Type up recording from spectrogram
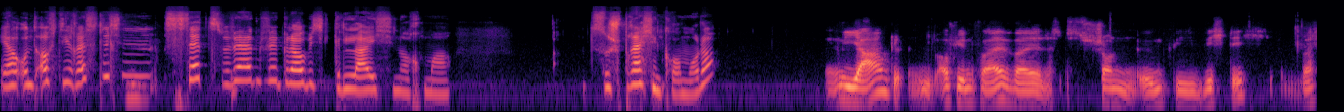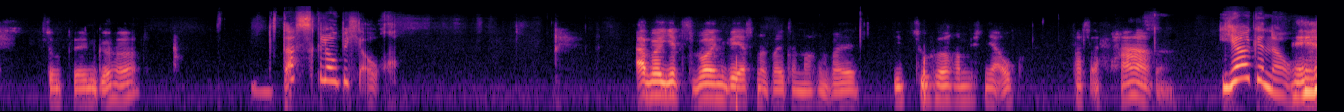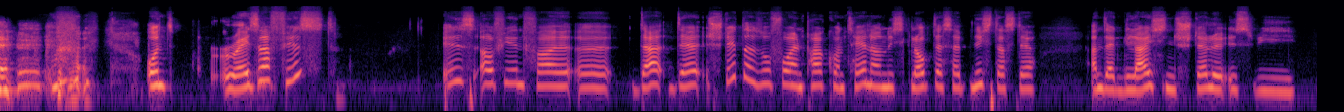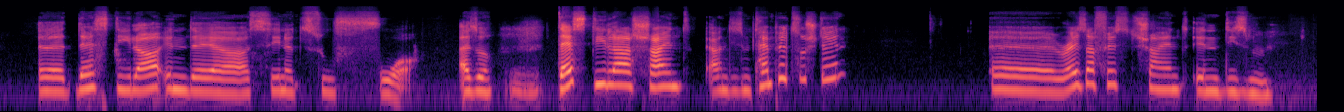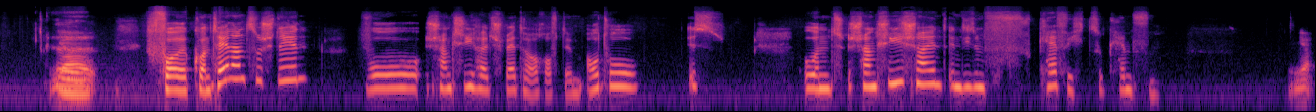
Ja, und auf die restlichen Sets werden wir, glaube ich, gleich nochmal zu sprechen kommen, oder? Ja, auf jeden Fall, weil das ist schon irgendwie wichtig, was zum Film gehört. Das glaube ich auch. Aber jetzt wollen wir erstmal weitermachen, weil die Zuhörer müssen ja auch was erfahren. Ja, genau. und Razor Fist ist auf jeden Fall, äh, da, der steht da so vor ein paar Containern und ich glaube deshalb nicht, dass der an der gleichen Stelle ist wie äh, Death Dealer in der Szene zuvor. Also, mhm. Death Dealer scheint an diesem Tempel zu stehen. Äh, Razor Fist scheint in diesem ja. äh, voll Containern zu stehen wo Shang-Chi halt später auch auf dem Auto ist. Und Shang-Chi scheint in diesem Käfig zu kämpfen. Ja.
